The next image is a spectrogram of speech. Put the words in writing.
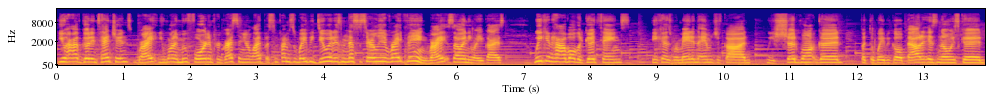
you have good intentions, right? You want to move forward and progress in your life, but sometimes the way we do it isn't necessarily the right thing, right? So, anyway, you guys, we can have all the good things because we're made in the image of God. We should want good, but the way we go about it isn't always good.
